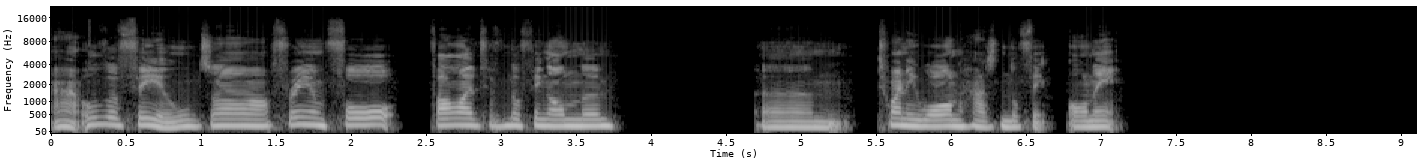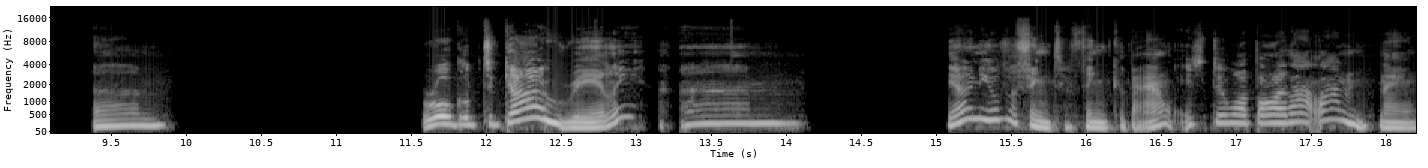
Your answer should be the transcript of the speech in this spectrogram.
Our other fields are three and four. Five have nothing on them. Um, 21 has nothing on it. Um, we're all good to go, really. Um, the only other thing to think about is do I buy that land now?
